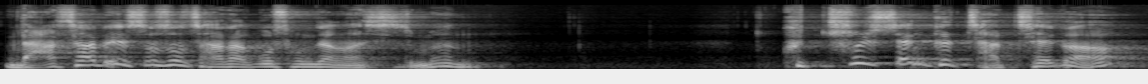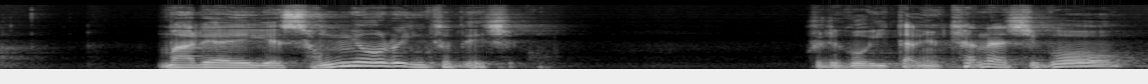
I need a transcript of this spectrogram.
나사렛에서 자라고 성장하시지만 그 출생 그 자체가 마리아에게 성령으로 잉태되시고 그리고 이 땅에 태어나시고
